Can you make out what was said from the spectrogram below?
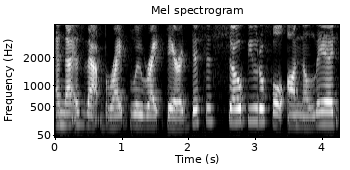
and that is that bright blue right there. This is so beautiful on the lid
